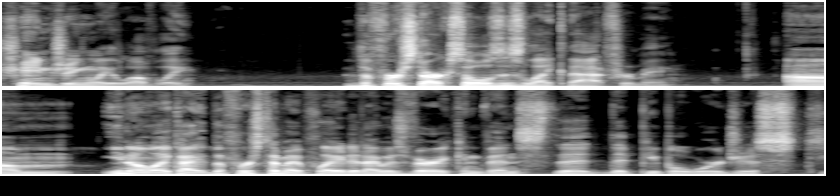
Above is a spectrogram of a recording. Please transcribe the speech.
changingly lovely the first Dark Souls is like that for me. Um, you know, like I the first time I played it, I was very convinced that that people were just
